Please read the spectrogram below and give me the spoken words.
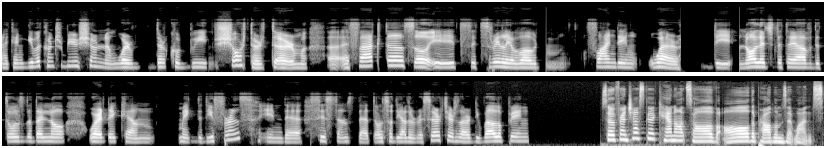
I can give a contribution and where there could be shorter term uh, effect. So it's it's really about um, finding where the knowledge that I have, the tools that I know, where they can make the difference in the systems that also the other researchers are developing. So, Francesca cannot solve all the problems at once,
